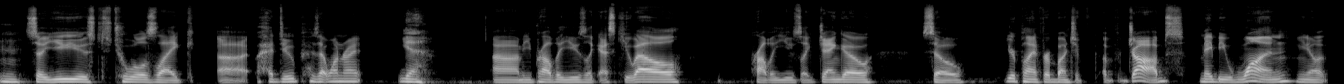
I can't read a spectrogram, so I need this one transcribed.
Mm. so you used tools like uh, Hadoop. Is that one right? yeah. Um, you probably use like SQL, probably use like Django. So you're applying for a bunch of, of jobs. Maybe one, you know,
